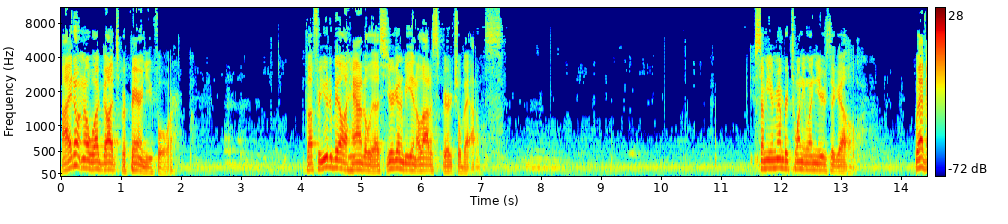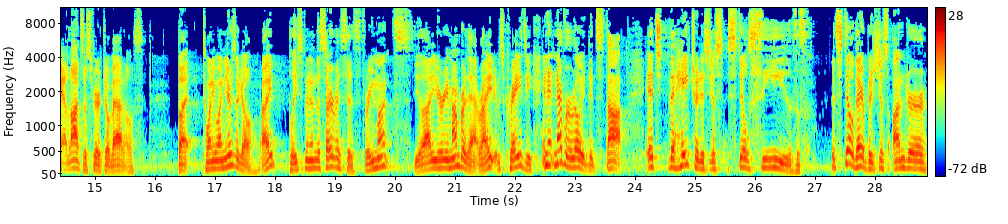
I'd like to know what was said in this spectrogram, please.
I don't know what God's preparing you for. But for you to be able to handle this, you're going to be in a lot of spiritual battles. Some of you remember 21 years ago. We have had lots of spiritual battles. But 21 years ago, right? Policemen in the services, three months. A lot of you remember that, right? It was crazy. And it never really did stop. It's the hatred is just still seethes. It's still there, but it's just under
